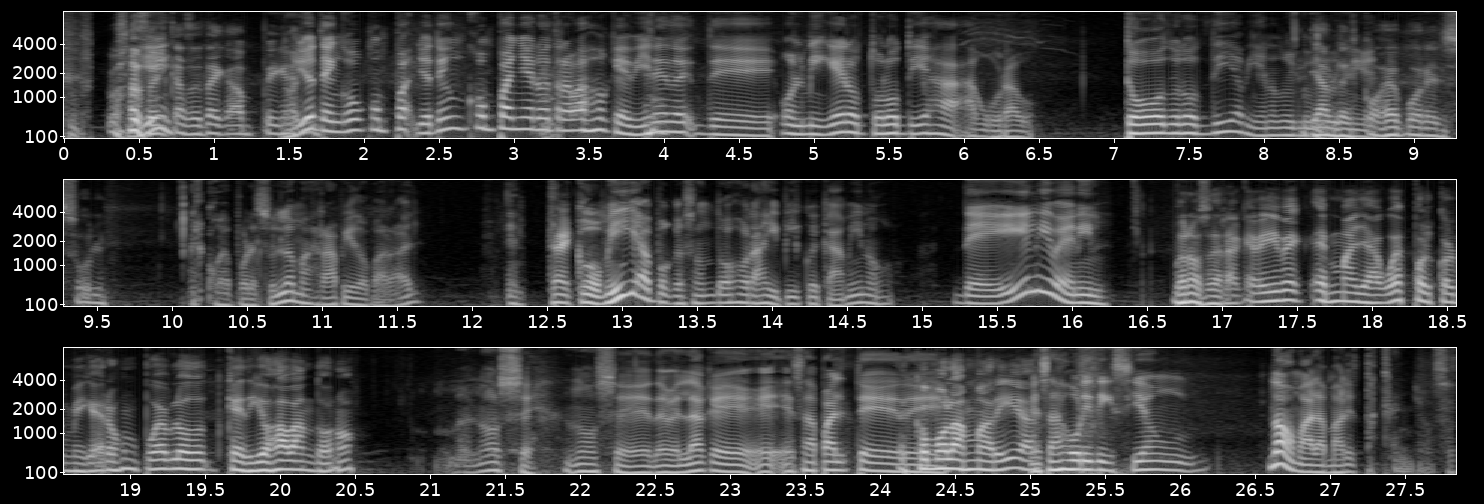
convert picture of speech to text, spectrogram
Va a Sí. hacer caseta de camping. No, yo tengo compa- yo tengo un compañero de trabajo que viene de, de hormiguero todos los días a, a Gurabo. Todos los días viene de Diablo, hormiguero. escoge por el sur. Él coge por eso es lo más rápido para él. Entre comillas, porque son dos horas y pico de camino. De ir y venir. Bueno, ¿será que vive en Mayagüez? Porque Hormiguero es un pueblo que Dios abandonó. No sé, no sé. De verdad que e- esa parte de... Es como las Marías. Esa jurisdicción... No, Malas Marías está cañón. Eso-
